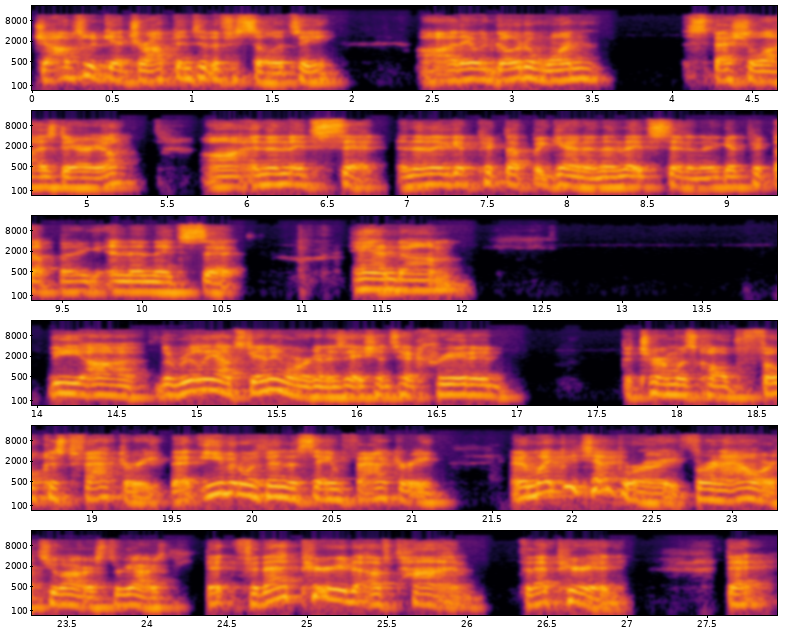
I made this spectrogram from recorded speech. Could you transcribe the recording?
jobs would get dropped into the facility. Uh, they would go to one specialized area uh, and then they'd sit and then they'd get picked up again and then they'd sit and they'd get picked up and then they'd sit. And um, the uh, the really outstanding organizations had created the term was called focused factory, that even within the same factory, and it might be temporary for an hour, two hours, three hours, that for that period of time, for that period, that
